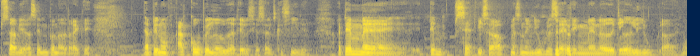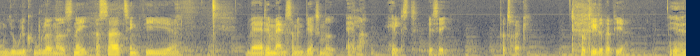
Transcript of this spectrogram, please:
så er vi også inde på noget af det rigtige. der blev nogle ret gode billeder ud af det, hvis jeg selv skal sige det. Og dem, øh, dem satte vi så op med sådan en julesætning med noget glædelig jul og nogle julekugler og noget sne. Og så tænkte vi, øh, hvad er det, man som en virksomhed allerhelst vil se på tryk på glittet papir? Ja,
